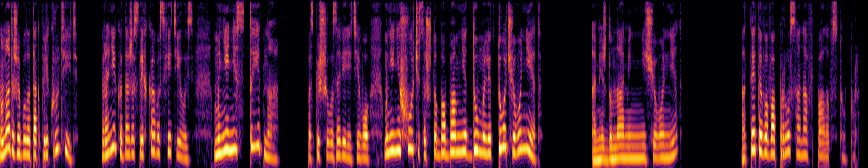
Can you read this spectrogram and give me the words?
«Ну надо же было так перекрутить». Вероника даже слегка восхитилась. «Мне не стыдно!» поспешила заверить его. «Мне не хочется, чтобы обо мне думали то, чего нет». «А между нами ничего нет?» От этого вопроса она впала в ступор.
